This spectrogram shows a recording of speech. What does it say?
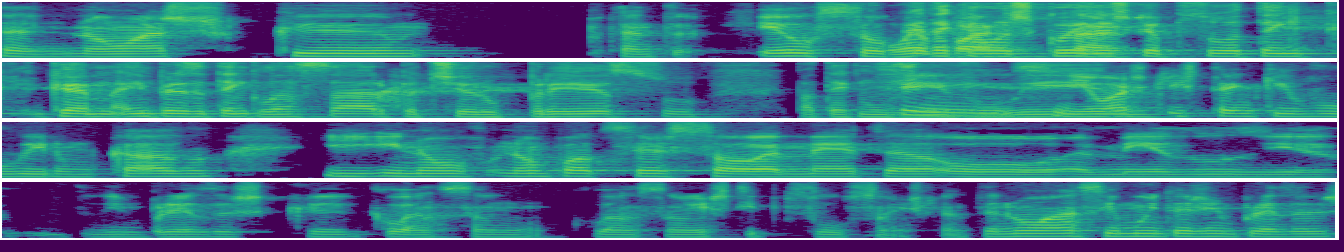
Uh, Não acho que. Portanto, eu sou Ou é daquelas coisas que a pessoa tem que, que a empresa tem que lançar para descer o preço, para a tecnologia Sim, evoluir? sim, eu acho que isto tem que evoluir um bocado e, e não, não pode ser só a Meta ou a meia dúzia de empresas que, que lançam, que lançam este tipo de soluções. Portanto, não há assim muitas empresas,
